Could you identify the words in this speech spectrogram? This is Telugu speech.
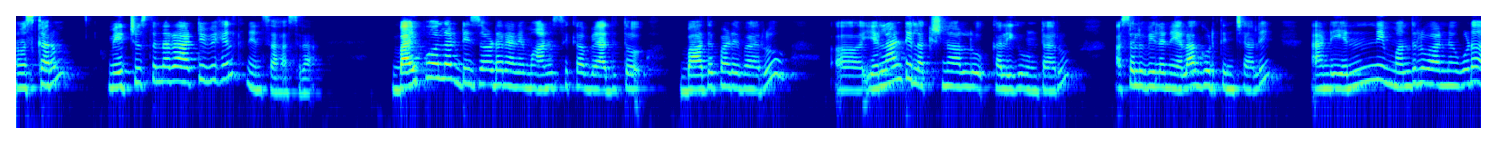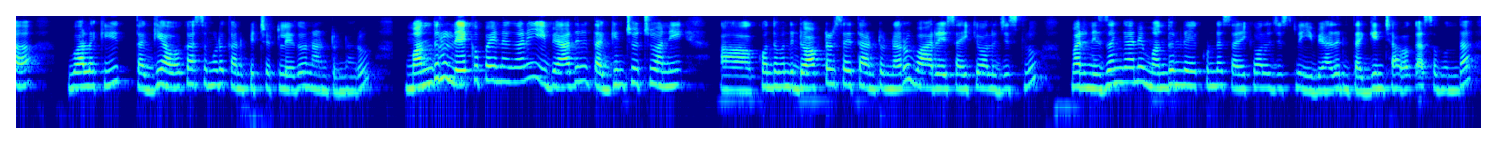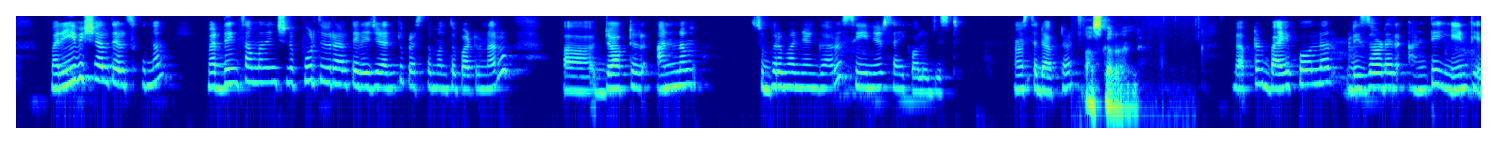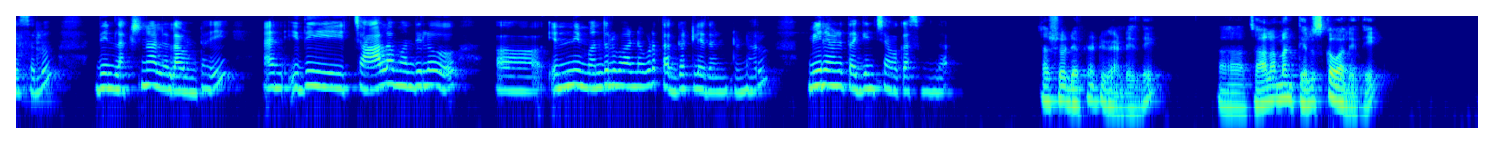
నమస్కారం. మీరు చూస్తున్నారా ఆర్టీవీ హెల్త్ నేను సహస్ర. బైపోలర్ డిజార్డర్ అనే మానసిక వ్యాధితో బాధపడేవారు ఎలాంటి లక్షణాలు కలిగి ఉంటారు? అసలు వీళ్ళని ఎలా గుర్తించాలి? అండ్ ఎన్ని మందులు వాడినా కూడా వాళ్ళకి తగ్గే అవకాశం కూడా కనిపించట్లేదు అని అంటున్నారు. మందులు లేకపోయినా కానీ ఈ వ్యాధిని తగ్గించవచ్చు అని కొంతమంది డాక్టర్స్ అయితే అంటున్నారు. వారే సైకాలజిస్టులు. మరి నిజంగానే మందులు లేకుండా సైకాలజిస్టులు ఈ వ్యాధిని తగ్గించే అవకాశం ఉందా? మరి ఈ విషయాలు తెలుసుకుందాం. మరి దీనికి సంబంధించిన పూర్తి వివరాలు తెలియజేయడానికి ప్రస్తుతం మనతో పాటు ఉన్నారు డాక్టర్ అన్నం సుబ్రహ్మణ్యం గారు సీనియర్ సైకాలజిస్ట్. నమస్తే డాక్టర్. నమస్కారం అండి. డాక్టర్ బైపోలర్ డిజార్డర్ అంటే ఏంటి అసలు? దీని లక్షణాలు ఎలా ఉంటాయి? అండ్ ఇది చాలా మందిలో ఎన్ని మందులు వాడినా కూడా తగ్గట్లేదు అంటున్నారు. మీరేమైనా తగ్గించే అవకాశం ఉందా? షూర్ డెఫినెట్గా అండి ఇది. చాలామంది తెలుసుకోవాలి ఇది.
